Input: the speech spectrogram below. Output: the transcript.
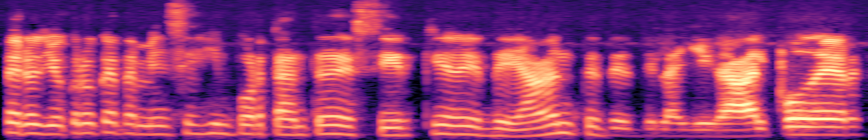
pero yo creo que también sí es importante decir que desde antes, desde la llegada al poder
